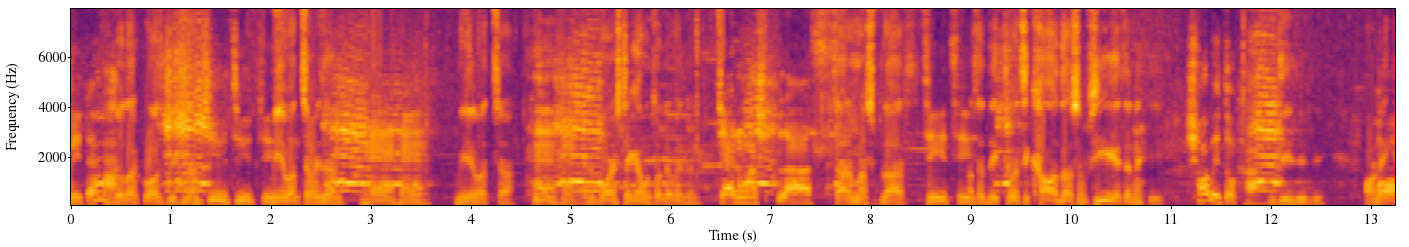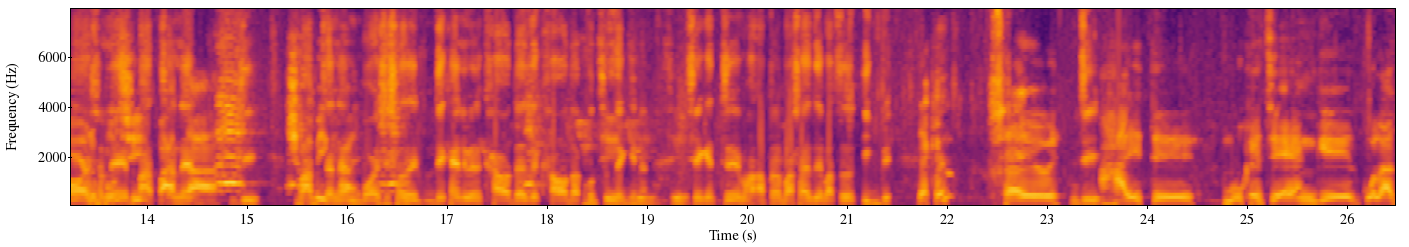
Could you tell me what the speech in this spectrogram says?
বেট হ্যাঁ? তো তার ক্রস বিট না? জি জি জি মেয়ে বাচ্চা বাচ্চা ভাইজান? হ্যাঁ হ্যাঁ। মেয়ে বাচ্চা। হ্যাঁ হ্যাঁ। এর বয়সটা কেমন চলে ভাইজান? চার মাস প্লাস চার মাস প্লাস জি জি। আচ্ছা দেখতে পাচ্ছি খাওয়া দাওয়া সব শিখে গেছে নাকি? সবই তো খায়। জি জি জি। অনেকে আসলে বাচ্চা নেন জি বাচ্চা নেন বয়সের সাথে একটু দেখাই নেবেন খাওয়া দাওয়া যে খাওয়া দাওয়া করতেছে কিনা। সেক্ষেত্রে আপনার বাসায় যে বাচ্চাটা টিকবে। দেখেন জি। হাইটে মুখের যে অ্যাঙ্গেল গোলার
